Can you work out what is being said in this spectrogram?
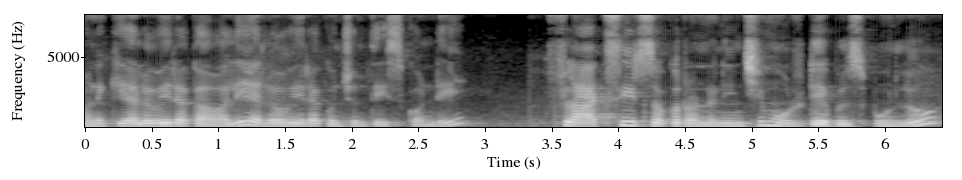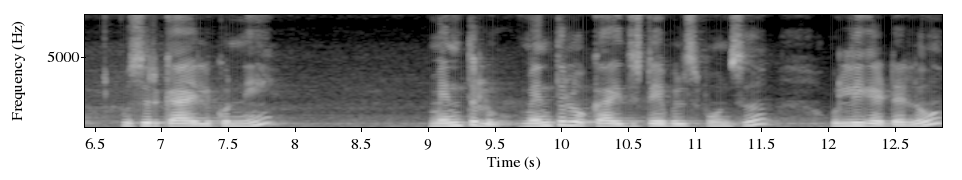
మనకి అలోవీరా కావాలి. అలోవీరా కొంచెం తీసుకోండి. ఫ్లాక్ సీడ్స్ ఒక రెండు నుంచి మూడు టేబుల్ స్పూన్లు ఉసిరికాయలు కొన్ని మెంతులు మెంతులు ఒక ఐదు టేబుల్ స్పూన్స్ ఉల్లిగడ్డలు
